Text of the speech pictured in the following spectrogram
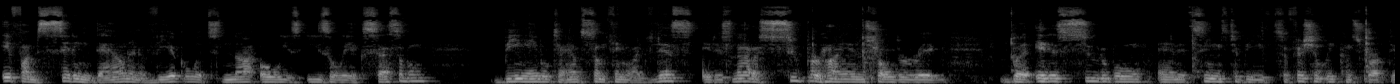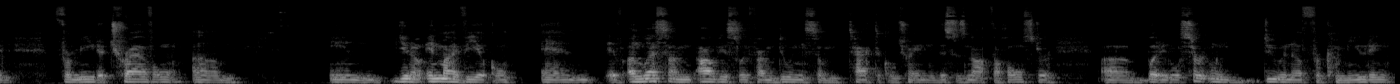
if I'm sitting down in a vehicle, it's not always easily accessible. Being able to have something like this, it is not a super high-end shoulder rig but it is suitable and it seems to be sufficiently constructed for me to travel um, in, you know, in my vehicle. And if, unless I'm, obviously, if I'm doing some tactical training, this is not the holster, uh, but it'll certainly do enough for commuting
